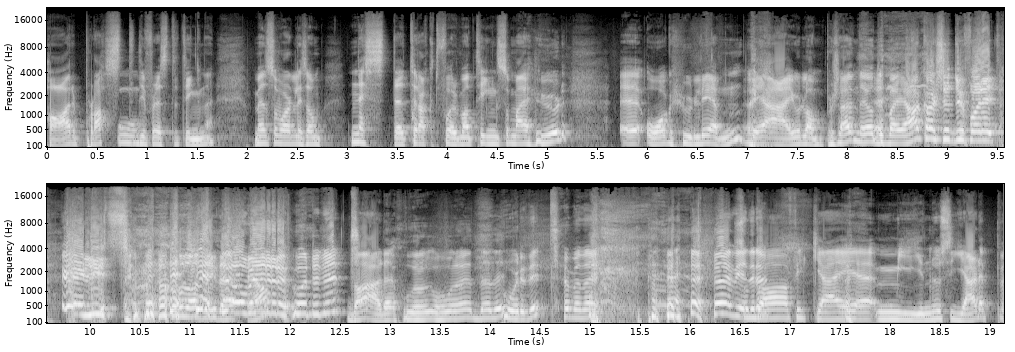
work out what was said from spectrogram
hard plast, Mm. de fleste tingene. Men så var det liksom neste traktforma ting som er hul. Eh, Og hull i enden, det er jo lampeskjerm. Det, og du bare Ja, kanskje du får et lys! over hodet ditt! Da er det ho- ho- ditt. Hodet ditt. Men eh, Så da fikk jeg eh, minus hjelp,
